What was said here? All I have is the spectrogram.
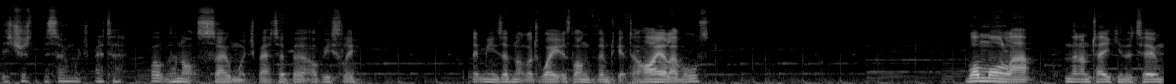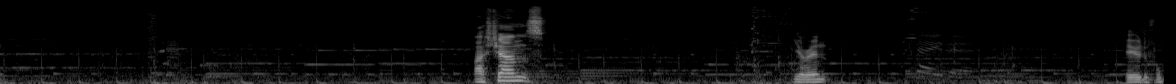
It's just so much better. Well, they're not so much better, but obviously it means I've not got to wait as long for them to get to higher levels. One more lap, and then I'm taking the two. Last chance. You're in. Beautiful.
